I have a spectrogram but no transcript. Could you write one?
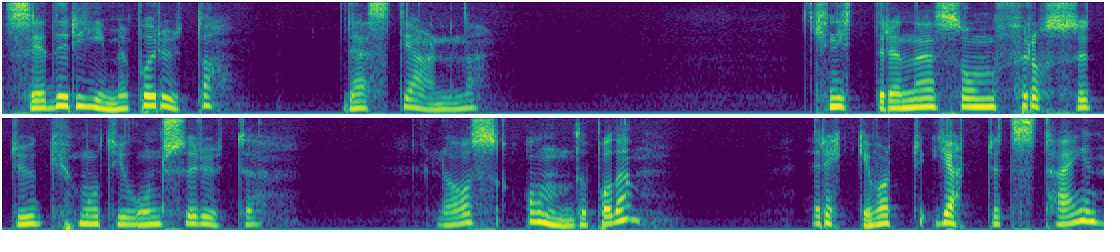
se det rimer på ruta, det er stjernene. Knitrende som frosset dugg mot jordens rute. La oss ånde på den, rekke vårt hjertets tegn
